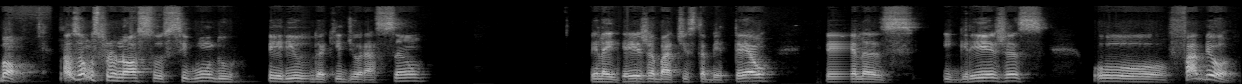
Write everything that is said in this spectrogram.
Bom, nós vamos para o nosso segundo período aqui de oração pela Igreja Batista Betel, pelas igrejas. O Fábio,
